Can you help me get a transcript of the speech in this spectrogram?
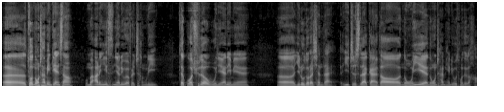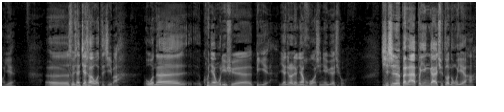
呃，做农产品电商，我们2014年6月份成立，在过去的五年里面，呃，一路做到现在，一直是在改造农业农产品流通这个行业。呃，首先介绍我自己吧，我呢空间物理学毕业，研究了两年火星，一年月球。其实本来不应该去做农业哈，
